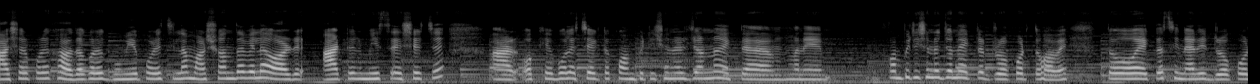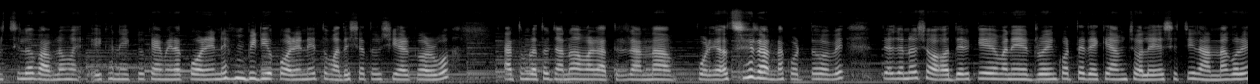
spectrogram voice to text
আসার পরে খাওয়া দাওয়া করে ঘুমিয়ে পড়েছিলাম আর সন্ধ্যাবেলা ওর আর্টের মিস এসেছে আর ওকে বলেছে একটা কম্পিটিশনের জন্য একটা মানে কম্পিটিশনের জন্য একটা ড্র করতে হবে। তো একটা সিনারি ড্র করছিল, ভাবলাম এখানে একটু ক্যামেরা করে নে, ভিডিও করে নে, তোমাদের সাথেও শেয়ার করব। আর তোমরা তো জানো আমার রাতের রান্না পড়ে আছে, রান্না করতে হবে। যার জন্য ওদেরকে মানে ড্রয়িং করতে রেখে আমি চলে এসেছি রান্নাঘরে।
